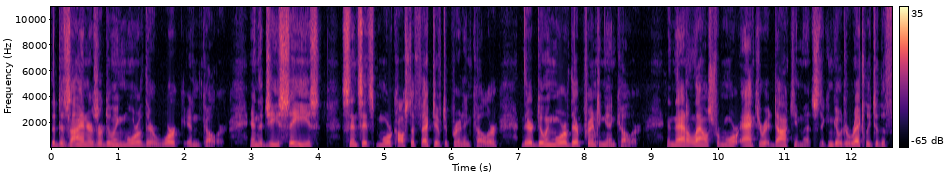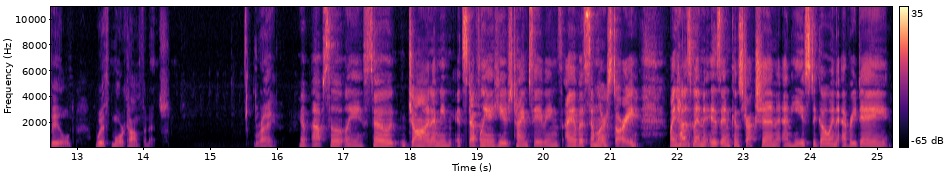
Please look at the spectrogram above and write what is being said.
the designers are doing more of their work in color. And the GCs, since it's more cost effective to print in color, they're doing more of their printing in color. And that allows for more accurate documents that can go directly to the field with more confidence. Right. Yep, absolutely. So, John, I mean, it's definitely a huge time savings. I have a similar story. My husband is in construction and he used to go in every day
